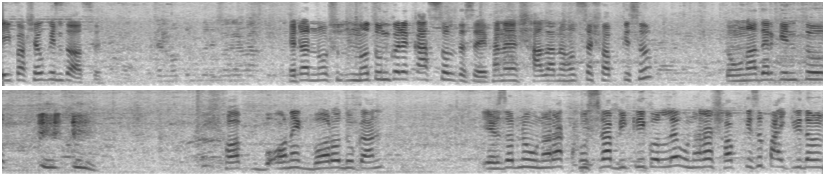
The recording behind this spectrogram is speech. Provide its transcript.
এই পাশেও কিন্তু আছে। এটা নতুন করে কাজ চলতেছে এখানে সাজানো হচ্ছে সব কিছু তো ওনাদের কিন্তু সব অনেক বড় দোকান। এর জন্য ওনারা খুচরা বিক্রি করলে ওনারা সব কিছু পাইকারি দামে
